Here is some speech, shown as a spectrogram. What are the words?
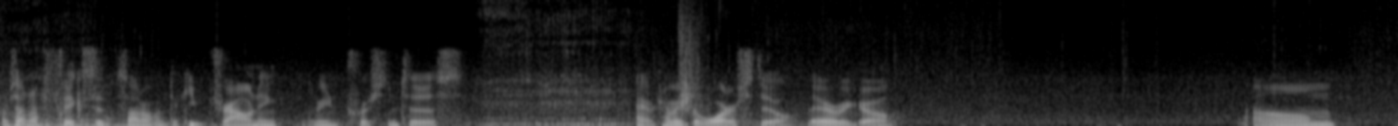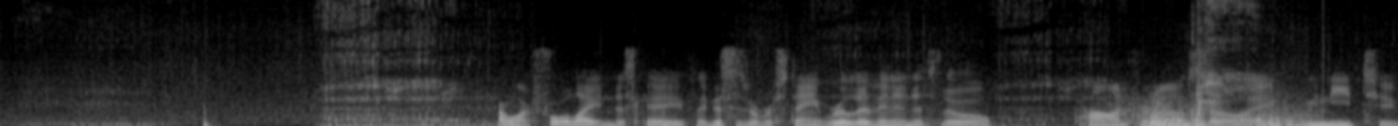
I'm trying to fix it so I don't have to keep drowning or being pushed into this. I'm trying to make the water still. There we go. Um, I want full light in this cave. Like this is where we're staying. We're living in this little pond for now, so like we need to.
